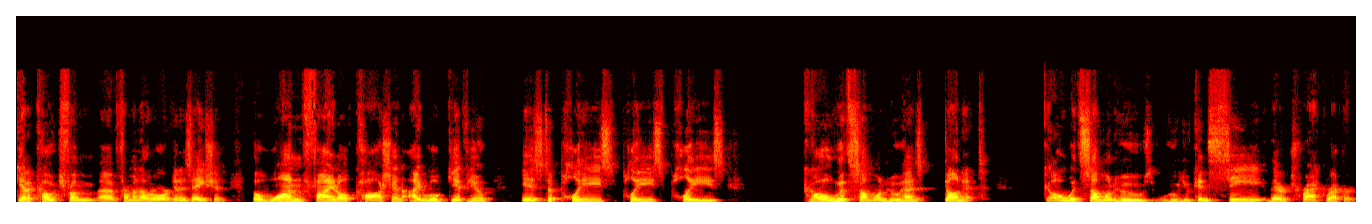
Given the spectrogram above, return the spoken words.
get a coach from uh, from another organization. The one final caution I will give you is to please, please, please go with someone who has done it. Go with someone who's who you can see their track record.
